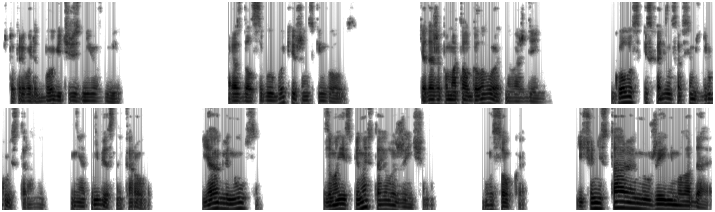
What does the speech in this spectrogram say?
что приводят боги через нее в мир. Раздался глубокий женский голос. Я даже помотал головой от наваждения. Голос исходил совсем с другой стороны, не от небесной коровы. Я оглянулся. За моей спиной стояла женщина. Высокая. Еще не старая, но уже и не молодая.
